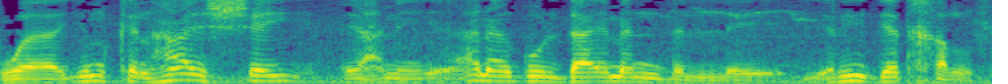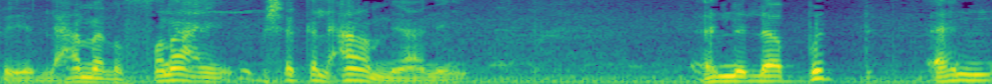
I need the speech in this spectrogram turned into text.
ويمكن هاي الشيء يعني أنا أقول دائما للي يريد يدخل في العمل الصناعي بشكل عام يعني إن لابد أن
